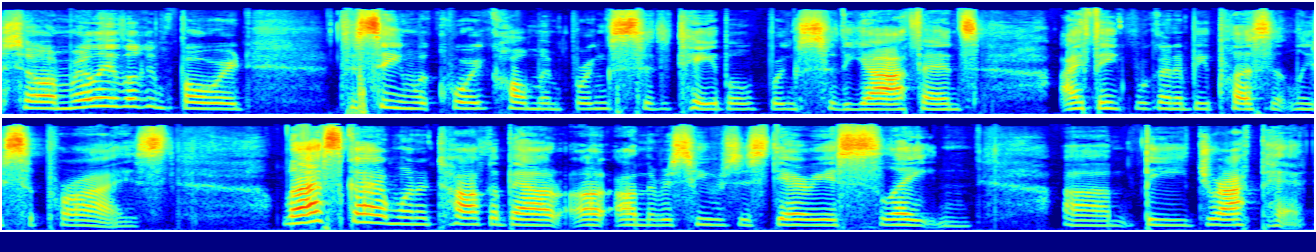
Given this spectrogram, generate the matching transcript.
So I'm really looking forward to seeing what Corey Coleman brings to the table, brings to the offense. I think we're going to be pleasantly surprised. Last guy I want to talk about uh, on the receivers is Darius Slayton, um, the draft pick.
